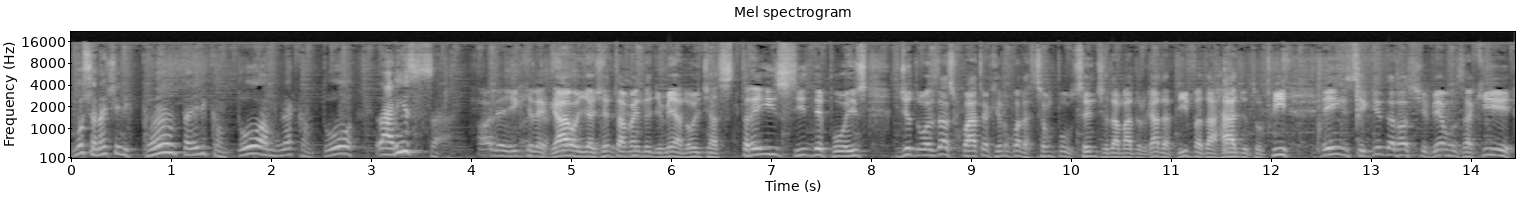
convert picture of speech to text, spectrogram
Emocionante, ele canta, ele cantou, a mulher cantou. Larissa. Olha aí que legal, e a gente estava ainda de meia-noite às três e depois de duas às quatro aqui no Coração Pulsante da Madrugada Viva da Rádio Tupi. Em seguida nós tivemos aqui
